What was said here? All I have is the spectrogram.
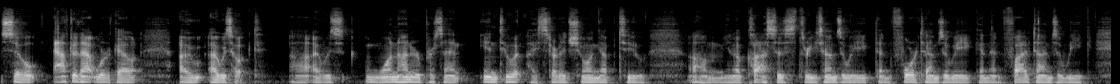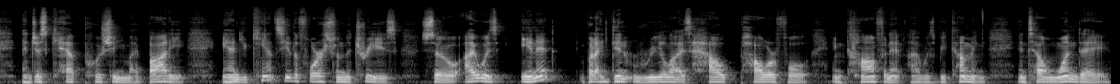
So after that workout, I, I was hooked. Uh, I was 100% into it. I started showing up to, um, you know, classes three times a week, then four times a week, and then five times a week, and just kept pushing my body. And you can't see the forest from the trees. So I was in it, but I didn't realize how powerful and confident I was becoming until one day,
